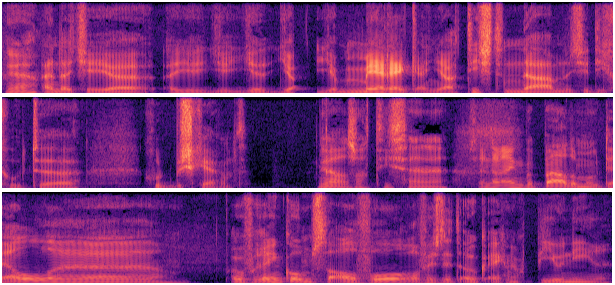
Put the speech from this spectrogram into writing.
Ja. En dat je je, je, je, je, je, je merk en je artiestennaam, dat je die goed, eh, goed beschermt. ja, als artiest zijn. eh, Zijn er eigenlijk bepaalde model eh, overeenkomsten al voor? Of is dit ook echt nog pionieren?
